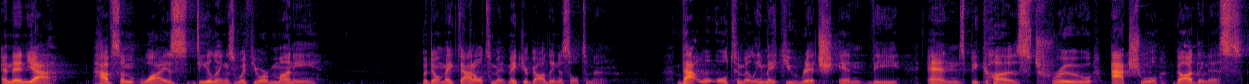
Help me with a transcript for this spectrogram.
And then, yeah, have some wise dealings with your money, but don't make that ultimate. Make your godliness ultimate that will ultimately make you rich in the end because true, actual godliness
